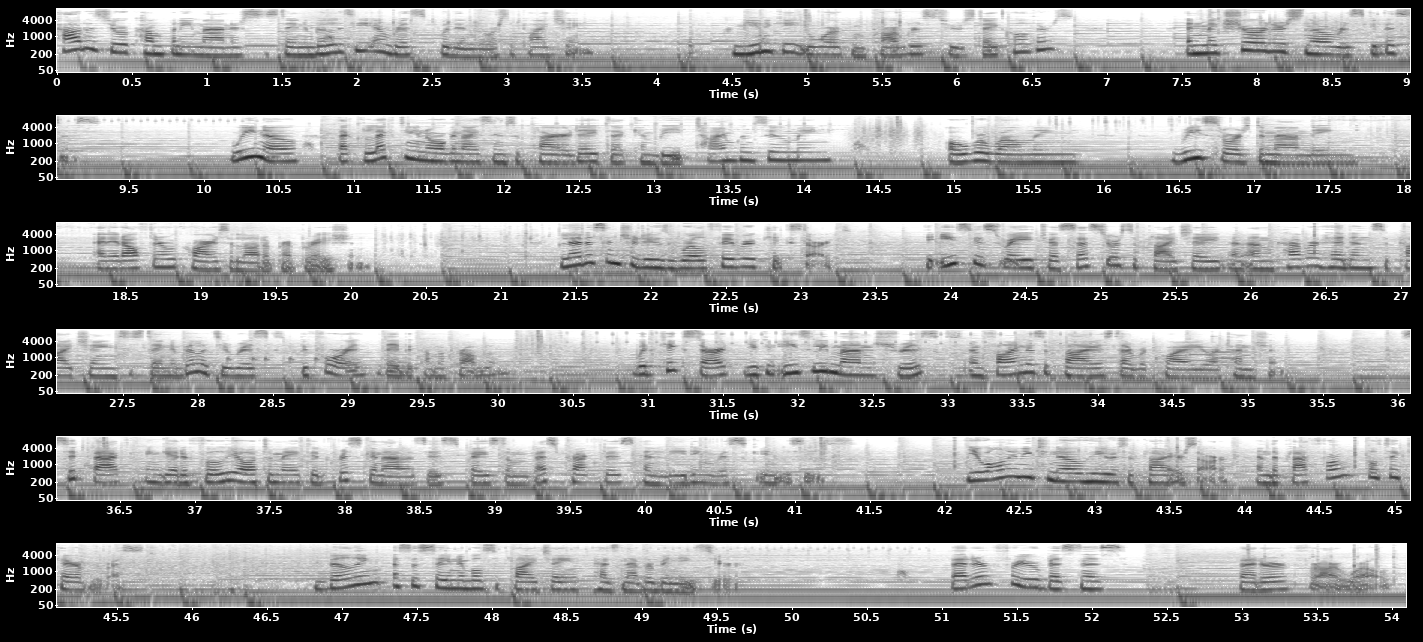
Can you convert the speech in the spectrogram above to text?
How does your company manage sustainability and risk within your supply chain? Communicate your work in progress to your stakeholders and make sure there's no risky business. We know that collecting and organizing supplier data can be time consuming, overwhelming, resource demanding, and it often requires a lot of preparation. Let us introduce Worldfavor Kickstart, the easiest way to assess your supply chain and uncover hidden supply chain sustainability risks before they become a problem. With Kickstart, you can easily manage risks and find the suppliers that require your attention. Sit back and get a fully automated risk analysis based on best practice and leading risk indices. You only need to know who your suppliers are, and the platform will take care of the rest. Building a sustainable supply chain has never been easier. Better for your business, better for our world.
